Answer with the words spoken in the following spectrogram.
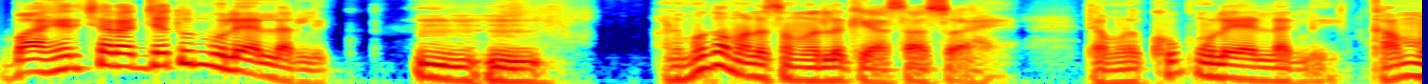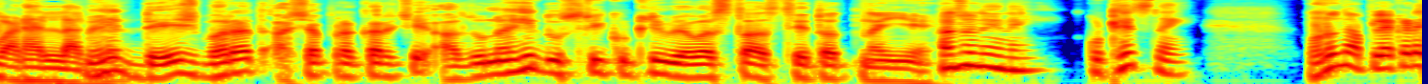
बाहेरच्या राज्यातून मुलं यायला लागलीत. आणि मग आम्हाला समजलं की असं असं आहे. त्यामुळे खूप मुलं यायला लागली काम वाढायला लागले. म्हणजे देशभरात अशा प्रकारची अजूनही दुसरी कुठली व्यवस्था अस्तित्वात नाहीये. अजूनही नाही कुठेच नाही. म्हणून आपल्याकडे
